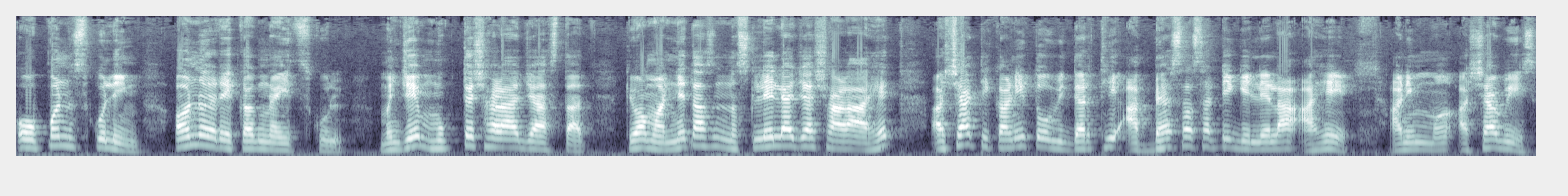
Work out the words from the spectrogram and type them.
open schooling unrecognise school म्हणजे मुक्त शाळा ज्या असतात किंवा मान्यता नसलेल्या ज्या शाळा आहेत अशा ठिकाणी तो विद्यार्थी अभ्यासासाठी गेलेला आहे. आणि मग अशा वेळेस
